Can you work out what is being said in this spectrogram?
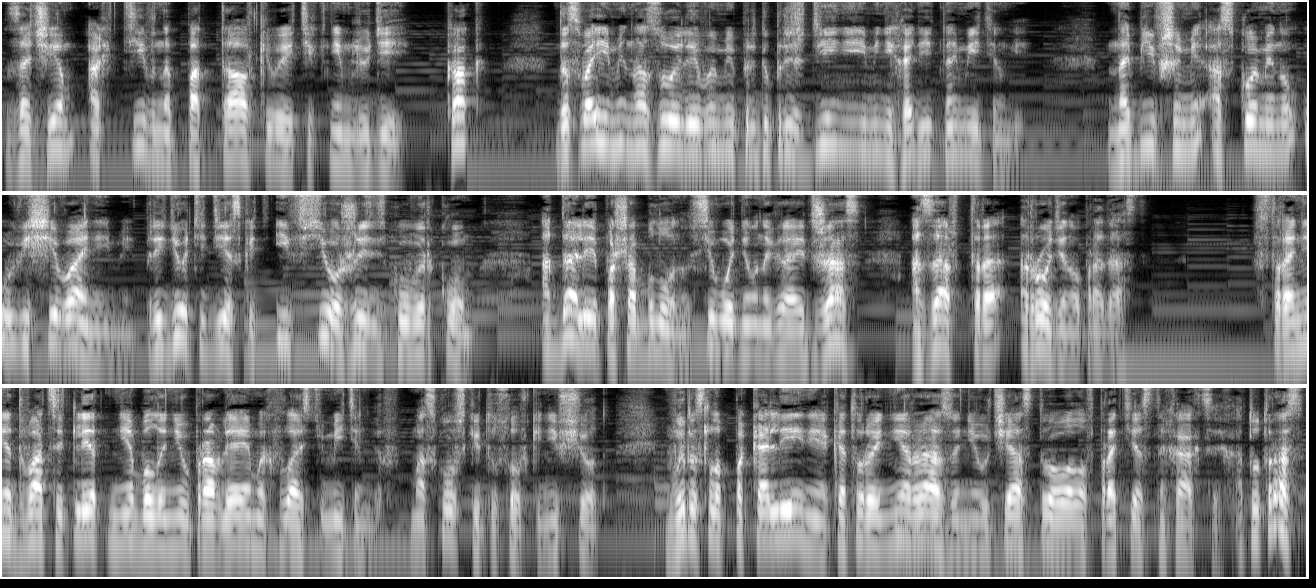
зачем активно подталкиваете к ним людей? Как? Да своими назойливыми предупреждениями не ходить на митинги. Набившими оскомину увещеваниями. Придете, дескать, и все, жизнь кувырком – а далее по шаблону. Сегодня он играет джаз, а завтра родину продаст. В стране 20 лет не было неуправляемых властью митингов. Московские тусовки не в счет. Выросло поколение, которое ни разу не участвовало в протестных акциях. А тут раз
